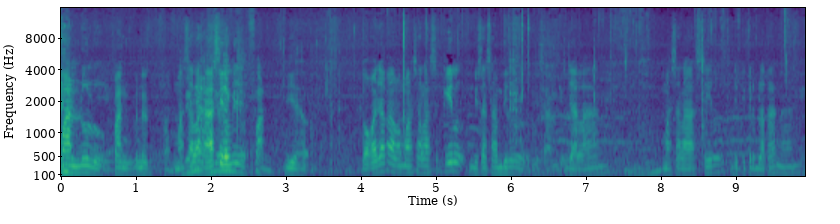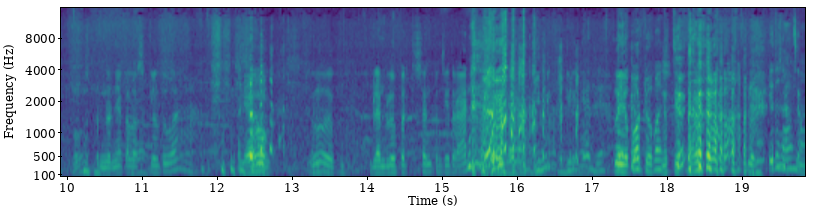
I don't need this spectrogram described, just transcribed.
Fun dulu. fun bener. Masalah hasil fun. iya. Pokoknya kalau masalah skill bisa sambil jalan. Masalah hasil dipikir belakangan. oh sebenarnya kalau skill tuh wah. Ya, oh 90% pencitraan. Loh ya podo mas. Loh, itu sama.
